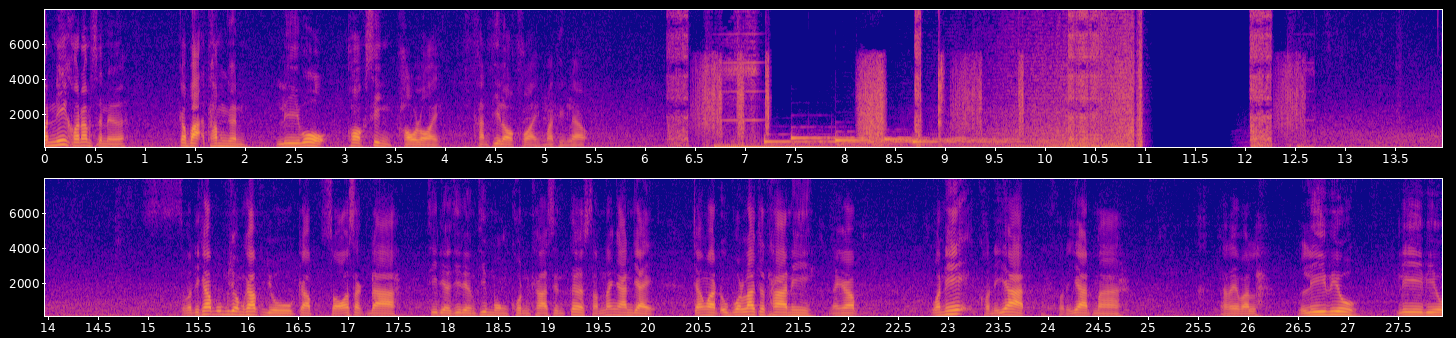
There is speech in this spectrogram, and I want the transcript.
ันนี้ขอนำเสนอกระบะทำเงินรีโวคอกซิ่งเพาลอย คันที่รอคอยมาถึงแล้ว สวัสดีครับคุณผู้ชมครับ อยู่กับสอศักดา ที่เดียวที่เดิมที่มงคลคาร์เซ็นเตอร์สำนักงานใหญ่ จังหวัดอุบลราชธานีนะครับ วันนี้ขออนุญาตขออนุญาตมาอะไรวะรีวิวรีวิว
